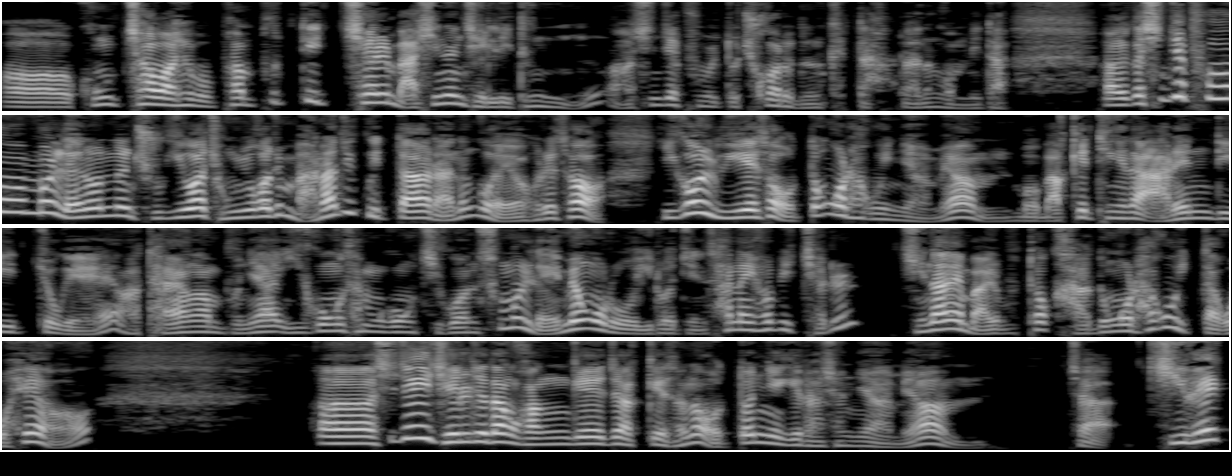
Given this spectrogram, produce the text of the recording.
어, 공차와 협업한 푸티첼 마시는 젤리 등 어, 신제품을 또 추가로 넣겠다라는 겁니다. 아, 그러니까 신제품을 내놓는 주기와 종류가 좀 많아지고 있다라는 거예요. 그래서 이걸 위해서 어떤 걸 하고 있냐면 뭐 마케팅이나 R&D 쪽에 어, 다양한 분야 2030 직원 24명으로 이루어진 사내 협의체를 지난해 말부터 가동을 하고 있다고 해요. 어, CJ 제일제당 관계자께서는 어떤 얘기를 하셨냐면 자, 기획,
